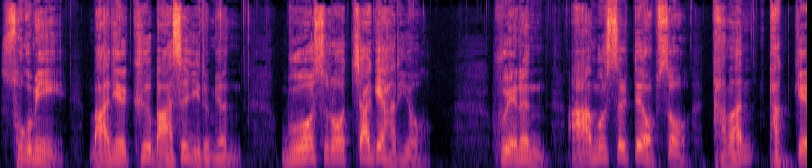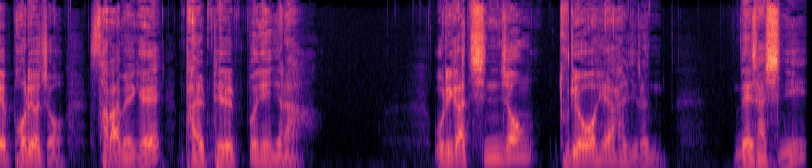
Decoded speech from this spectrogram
소금이 만일 그 맛을 잃으면 무엇으로 짜게 하리요? 후에는 아무 쓸데 없어 다만 밖에 버려져 사람에게 밟힐 뿐이니라. 우리가 진정 두려워해야 할 일은 내 자신이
